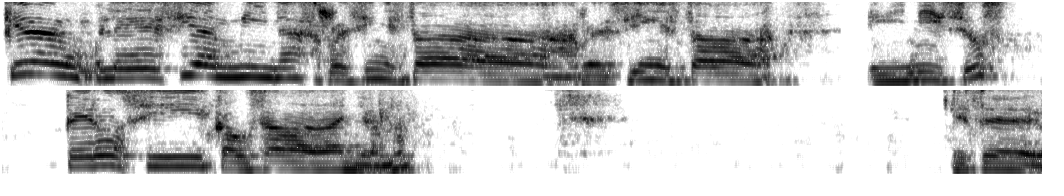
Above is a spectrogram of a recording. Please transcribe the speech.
que eran, le decían minas, recién estaba, recién estaba en inicios, pero sí causaba daño, ¿no? Esta es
